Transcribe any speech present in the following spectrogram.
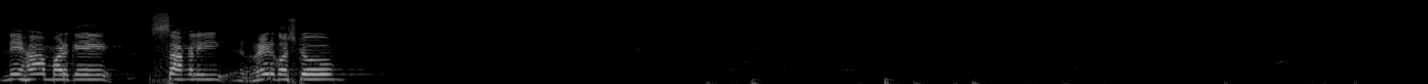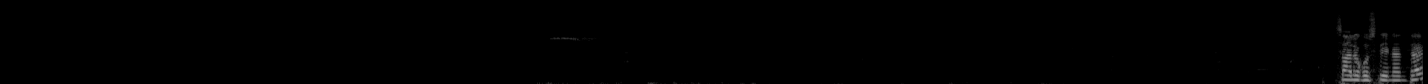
नेहा मडके सांगली रेड कॉस्ट्युम चालू कुस्तीनंतर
